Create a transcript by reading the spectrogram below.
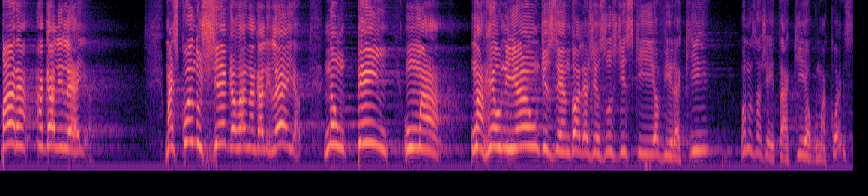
para a Galileia. Mas quando chega lá na Galileia, não tem uma, uma reunião dizendo: Olha, Jesus disse que ia vir aqui, vamos ajeitar aqui alguma coisa?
